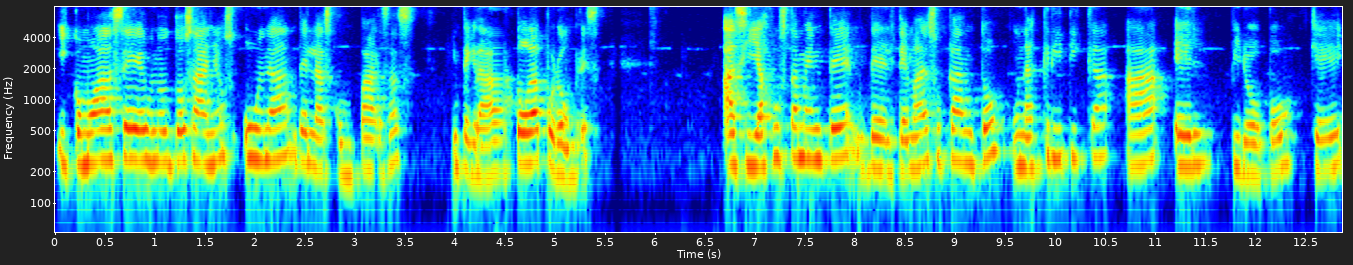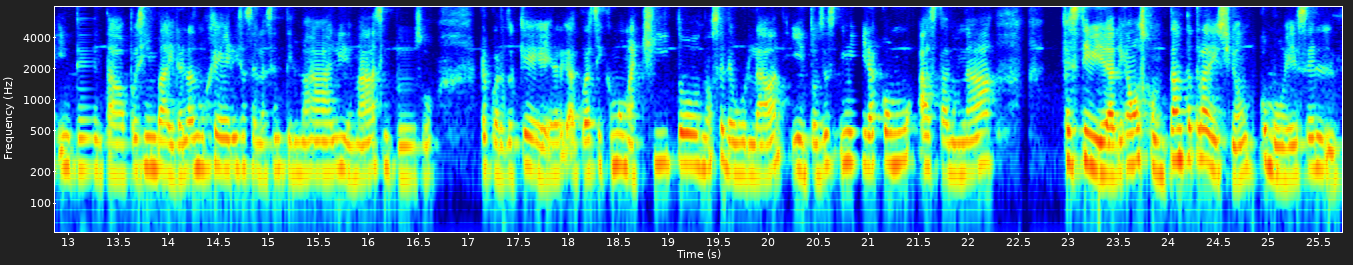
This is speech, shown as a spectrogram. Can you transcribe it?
Y como hace unos dos años, una de las comparsas, integrada toda por hombres, hacía justamente del tema de su canto una crítica a el piropo que intentaba pues invadir a las mujeres, hacerlas sentir mal y demás, incluso recuerdo que era algo así como machitos, ¿no? Se le burlaban y entonces mira cómo hasta en una festividad, digamos, con tanta tradición como es el,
